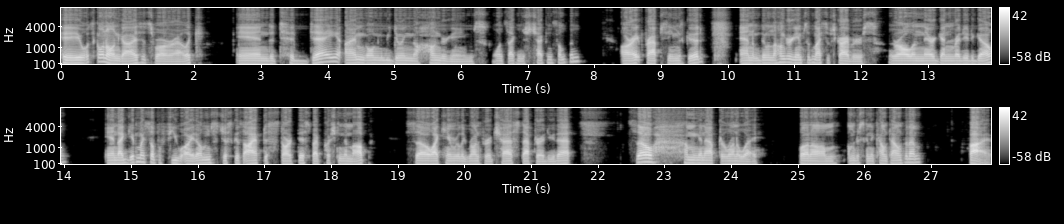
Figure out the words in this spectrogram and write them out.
Hey, what's going on guys? It's Rar Alec, and today I'm going to be doing the Hunger Games. One second, just checking something. Alright, perhaps seems good. And I'm doing the Hunger Games with my subscribers. They're all in there getting ready to go. And I give myself a few items just because I have to start this by pushing them up. So I can't really run for a chest after I do that. So, I'm gonna have to run away. But, um, I'm just gonna count down for them. Five.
